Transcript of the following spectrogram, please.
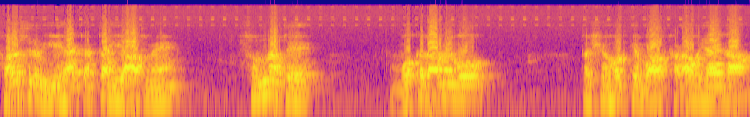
فرق صرف یہ ہے کہ اتحیات میں سنت ہے موقع میں وہ تشہد کے بعد کھڑا ہو جائے گا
